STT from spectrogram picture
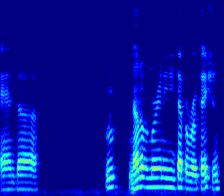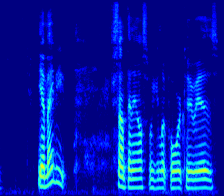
and uh, hmm, none of them are in any type of rotation. Yeah, maybe something else we can look forward to is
